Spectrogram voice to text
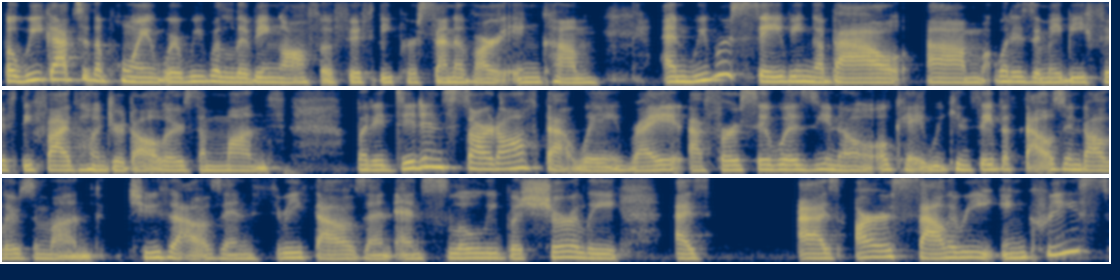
But we got to the point where we were living off of 50% of our income and we were saving about, um, what is it, maybe $5,500 a month. But it didn't start off that way, right? At first it was, you know, okay, we can save $1,000 a month, 2000 3000 and slowly but surely as as our salary increased,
